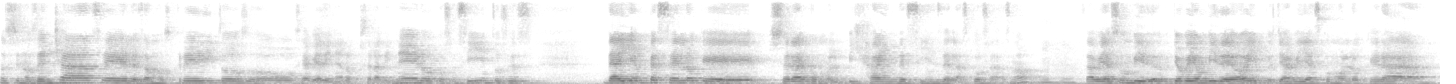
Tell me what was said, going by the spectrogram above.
no sé si nos den chance, les damos créditos o si había dinero, pues era dinero, cosas así. Entonces, de ahí empecé lo que pues, era como el behind the scenes de las cosas, ¿no? un video, yo veía un video y pues ya veías como lo que era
